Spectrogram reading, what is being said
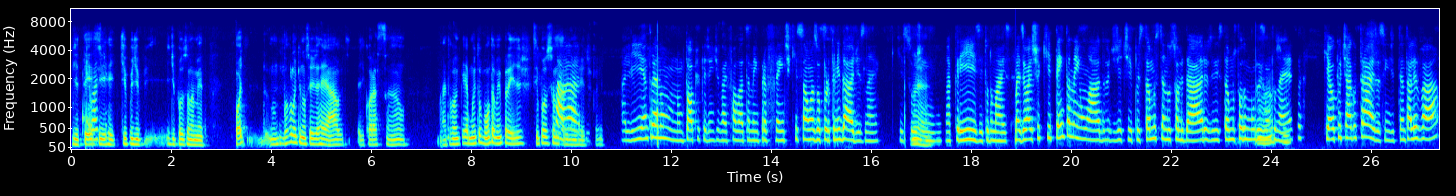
de ter eu esse que... tipo de, de posicionamento. Pode, não estou falando que não seja real, é de coração, mas tô falando que é muito bom também para eles se posicionarem. Claro. Né, Ali entra num, num tópico que a gente vai falar também para frente, que são as oportunidades, né? Que surgem é. na crise e tudo mais. Mas eu acho que tem também um lado de tipo, estamos sendo solidários e estamos todo mundo junto sim. nessa, que é o que o Thiago traz, assim, de tentar levar,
